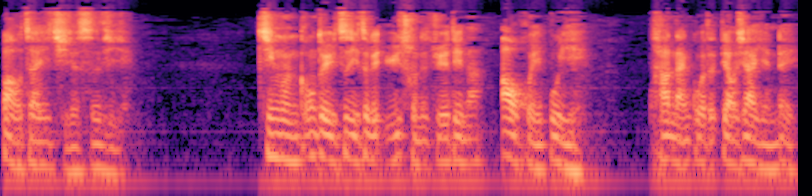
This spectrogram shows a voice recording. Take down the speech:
抱在一起的尸体。晋文公对于自己这个愚蠢的决定呢，懊悔不已，他难过的掉下眼泪，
